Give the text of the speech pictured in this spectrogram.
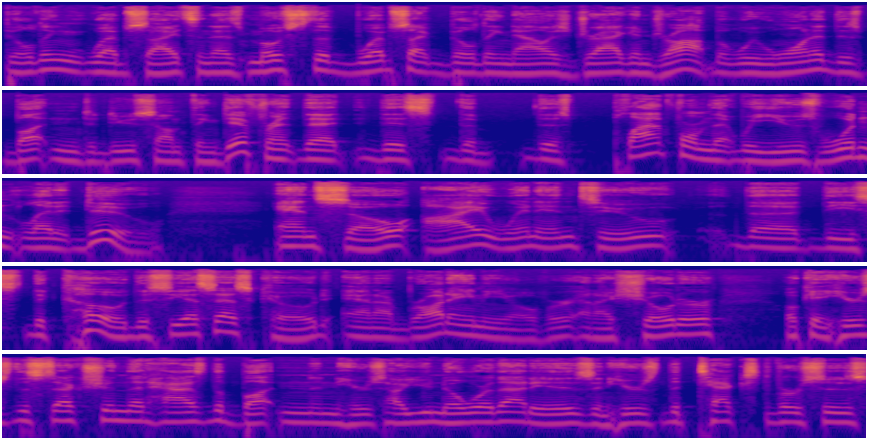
building websites, and as most of the website building now is drag and drop, but we wanted this button to do something different that this the this platform that we use wouldn't let it do. And so I went into the the the code, the CSS code, and I brought Amy over and I showed her okay, here's the section that has the button, and here's how you know where that is, and here's the text versus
